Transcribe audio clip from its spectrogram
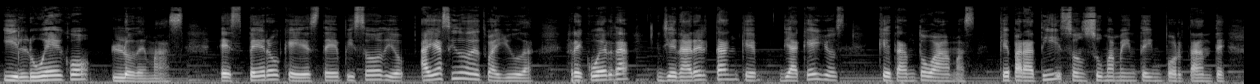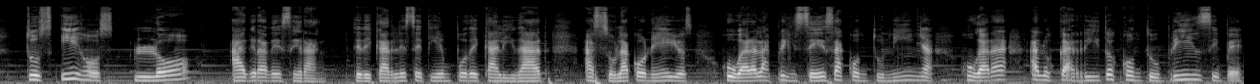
y luego lo demás. Espero que este episodio haya sido de tu ayuda. Recuerda llenar el tanque de aquellos que tanto amas, que para ti son sumamente importantes. Tus hijos lo agradecerán dedicarle ese tiempo de calidad a sola con ellos, jugar a las princesas con tu niña, jugar a, los carritos con tu príncipe,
